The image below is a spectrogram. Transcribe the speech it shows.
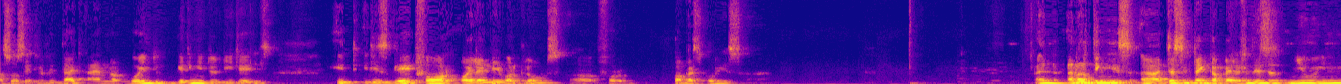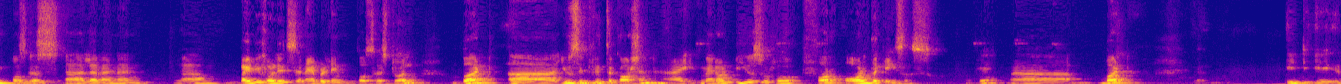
associated with that. I'm not going to getting into details. It, it is great for OLAP workloads for complex queries. And another thing is uh, just-in-time compilation. This is new in Postgres uh, 11 and um, by default it's enabled in Postgres 12, but uh, use it with the caution. it may not be useful for, for all the cases. Okay, but it, it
